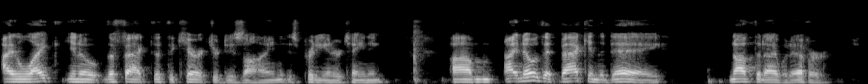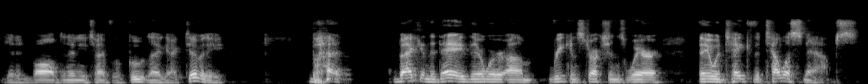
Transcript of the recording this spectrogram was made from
I like, you know, the fact that the character design is pretty entertaining. Um, I know that back in the day, not that I would ever get involved in any type of bootleg activity, but back in the day, there were um, reconstructions where they would take the telesnaps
